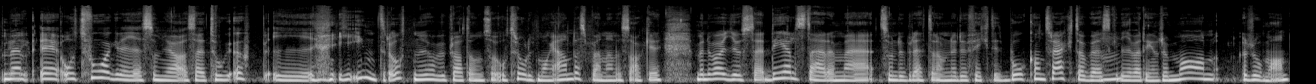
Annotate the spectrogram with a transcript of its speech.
Men, eh, och två grejer som jag här, tog upp i, i introt. Nu har vi pratat om så otroligt många andra spännande saker. Men det var just här, dels det här med, som du berättade om när du fick ditt bokkontrakt och började mm. skriva din roman, roman.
